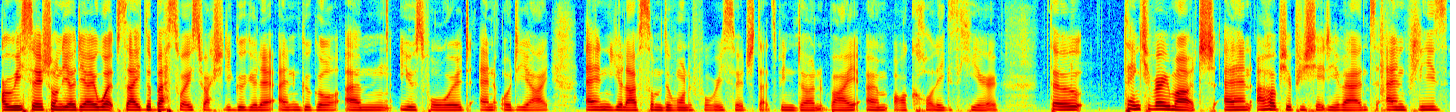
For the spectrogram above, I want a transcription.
our research on the ODI website. The best way is to actually Google it and Google um, Youth Forward and ODI, and you'll have some of the wonderful research that's been done by um, our colleagues here. So thank you very much, and I hope you appreciate the event. And please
